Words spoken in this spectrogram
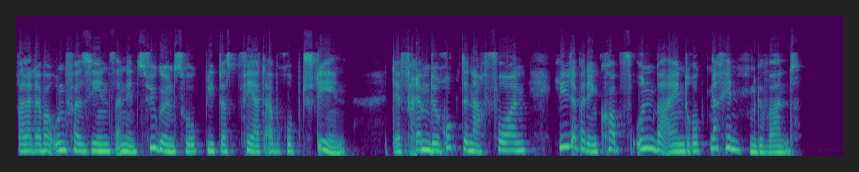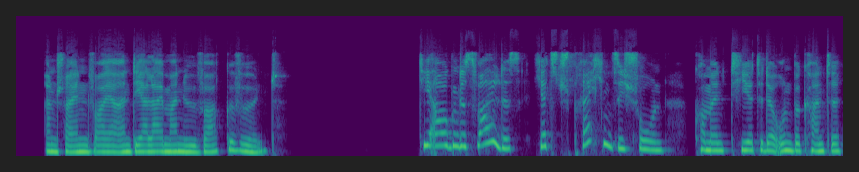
Weil er dabei unversehens an den Zügeln zog, blieb das Pferd abrupt stehen. Der Fremde ruckte nach vorn, hielt aber den Kopf unbeeindruckt nach hinten gewandt. Anscheinend war er an derlei Manöver gewöhnt. Die Augen des Waldes, jetzt sprechen sie schon, kommentierte der Unbekannte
